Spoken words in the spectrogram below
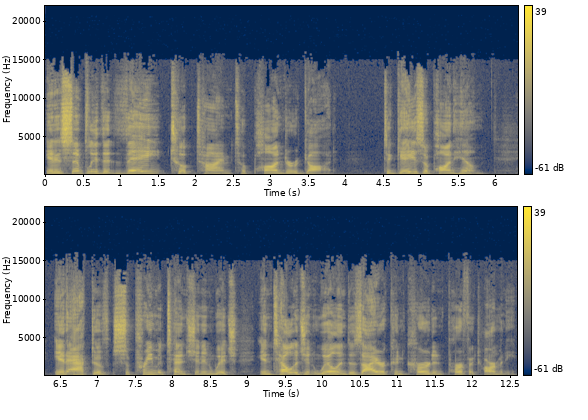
It is simply that they took time to ponder God, to gaze upon Him in act of supreme attention in which intelligent will and desire concurred in perfect harmony,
